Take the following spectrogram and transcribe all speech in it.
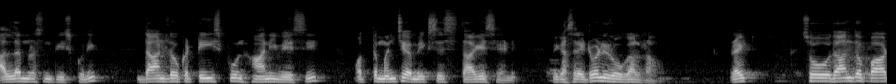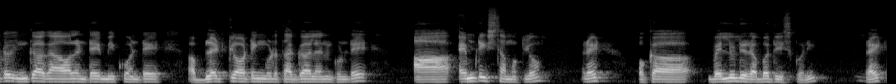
అల్లం రసం తీసుకుని దాంట్లో ఒక టీ స్పూన్ హాని వేసి మొత్తం మంచిగా మిక్స్ చేసి తాగేసేయండి. మీకు అసలు ఎటువంటి రోగాలు రావు రైట్ సో దాంతోపాటు ఇంకా కావాలంటే మీకు అంటే బ్లడ్ క్లాటింగ్ కూడా తగ్గాలి అనుకుంటే ఆ ఎంటీ స్టమక్లో రైట్ ఒక వెల్లుల్లి రబ్బ తీసుకొని రైట్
